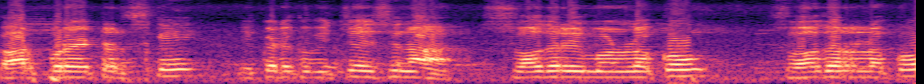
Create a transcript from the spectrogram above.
కార్పొరేటర్స్కి ఇక్కడికి విచ్చేసిన సోదరిమణులకు సోదరులకు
